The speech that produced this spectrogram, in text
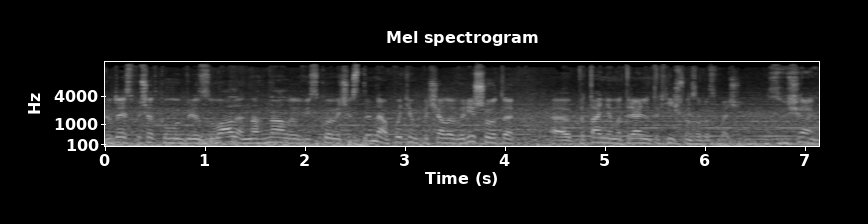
Людей спочатку мобілізували, нагнали у військові частини, а потім почали вирішувати е, питання матеріально-технічного забезпечення. Звичайно,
